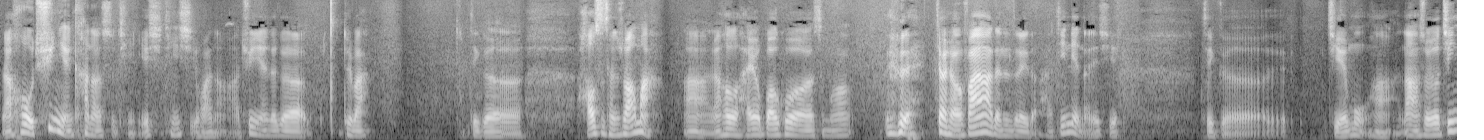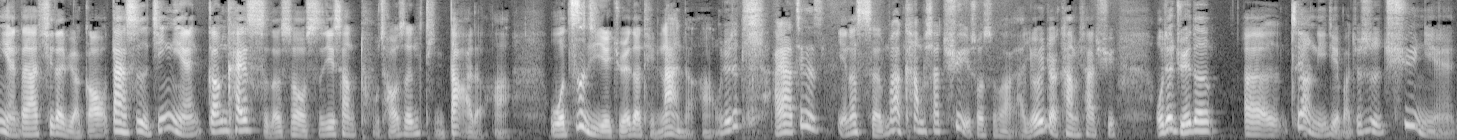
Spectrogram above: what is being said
然后去年看到是挺也是挺喜欢的啊，去年这个对吧？这个。好事成双嘛，啊，然后还有包括什么，对不对？叫小帆啊等等之类的，啊，经典的一些这个节目哈。那所以说今年大家期待比较高，但是今年刚开始的时候，实际上吐槽声挺大的啊。我自己也觉得挺烂的啊。我觉得，哎呀，这个演的什么看不下去，说实话啊有一点看不下去。我就觉得，呃，这样理解吧，就是去年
